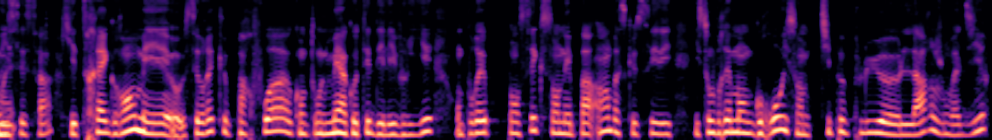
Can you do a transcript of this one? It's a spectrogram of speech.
Oui c'est ça, qui est très grand, mais euh, c'est vrai que parfois quand on le met à côté des lévriers, on pourrait penser que c'en est pas un parce que c'est ils sont vraiment gros, ils sont un petit peu plus larges on va dire,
